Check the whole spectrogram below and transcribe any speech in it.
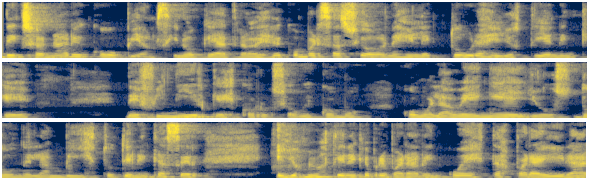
diccionario y copian, sino que a través de conversaciones y lecturas ellos tienen que definir qué es corrupción y cómo cómo la ven ellos, dónde la han visto. Tienen que hacer, ellos mismos tienen que preparar encuestas para ir a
